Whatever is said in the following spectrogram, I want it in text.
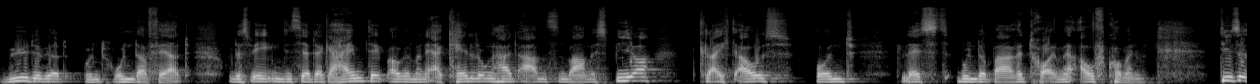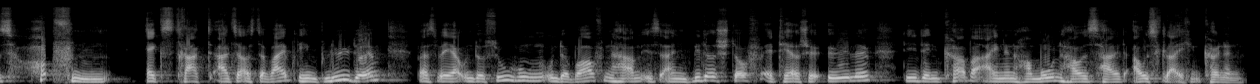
müde wird und runterfährt. Und deswegen ist ja der Geheimtipp, auch wenn man eine Erkältung hat, abends ein warmes Bier, gleicht aus und lässt wunderbare Träume aufkommen. Dieses Hopfenextrakt, also aus der weiblichen Blüte, was wir ja Untersuchungen unterworfen haben, ist ein Bitterstoff, ätherische Öle, die den körpereigenen Hormonhaushalt ausgleichen können.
